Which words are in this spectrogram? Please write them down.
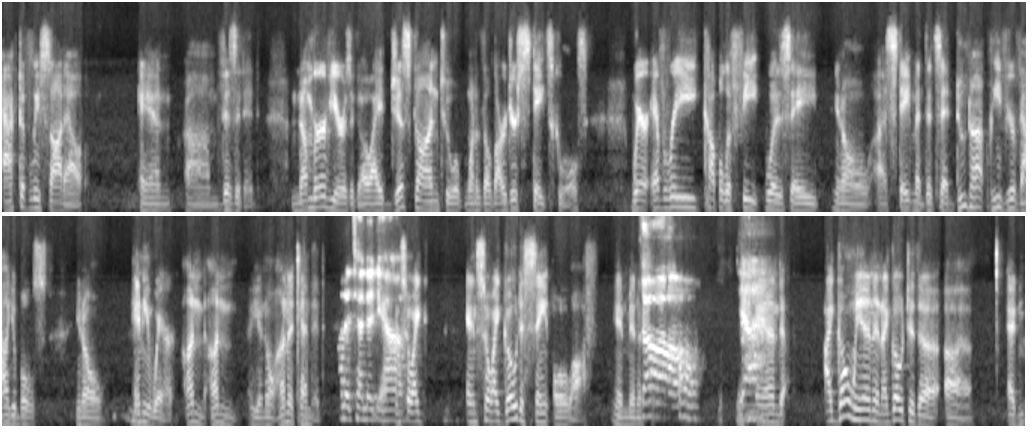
actively sought out and um, visited a number of years ago. I had just gone to a, one of the larger state schools where every couple of feet was a you know a statement that said do not leave your valuables you know anywhere un un you know unattended. Unattended yeah. And so i and so i go to st olaf in minnesota. Oh yeah. And i go in and i go to the uh, ad,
